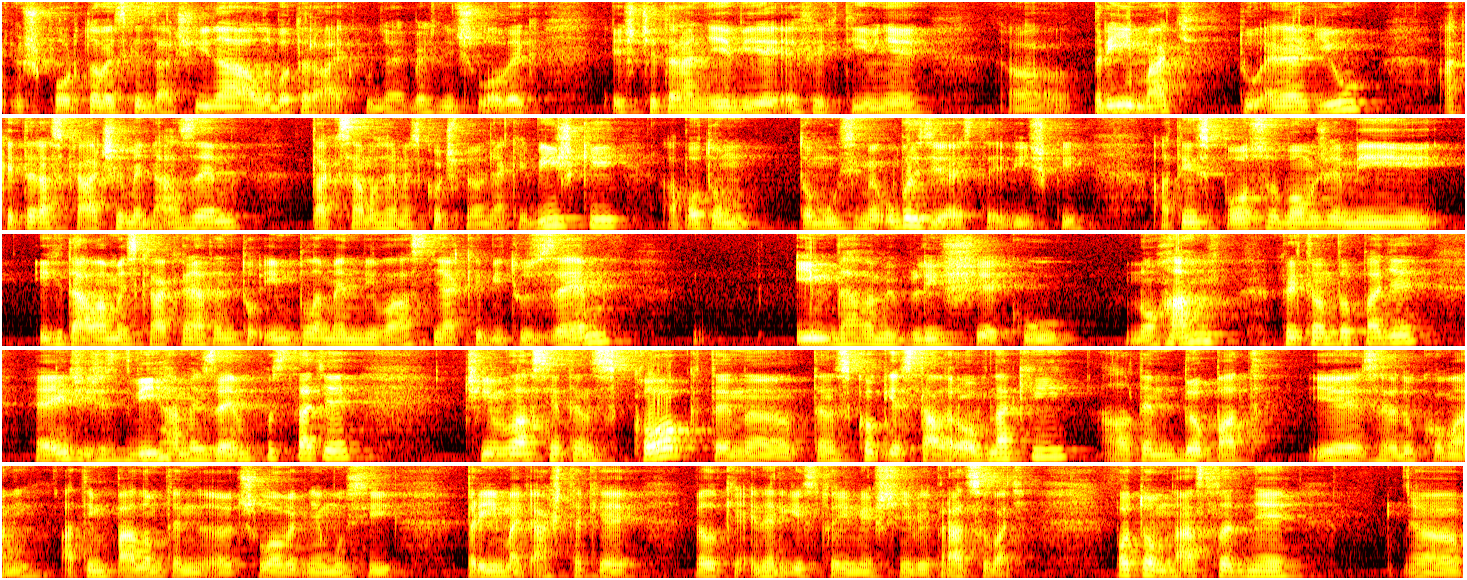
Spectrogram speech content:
športovec, keď začína, alebo teda aj kľudne bežný človek, ešte teda nevie efektívne uh, príjmať tú energiu a keď teda skáčeme na zem, tak samozrejme skočíme do nejakej výšky a potom to musíme ubrzdiť aj z tej výšky. A tým spôsobom, že my ich dávame skákať na tento implement, my vlastne by tú zem im dávame bližšie ku nohám pri tom dopade, hej, čiže zdvíhame zem v podstate čím vlastne ten skok, ten, ten skok je stále rovnaký, ale ten dopad je zredukovaný a tým pádom ten človek nemusí príjmať až také veľké energie, s ktorými ešte nevie pracovať. Potom následne e,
